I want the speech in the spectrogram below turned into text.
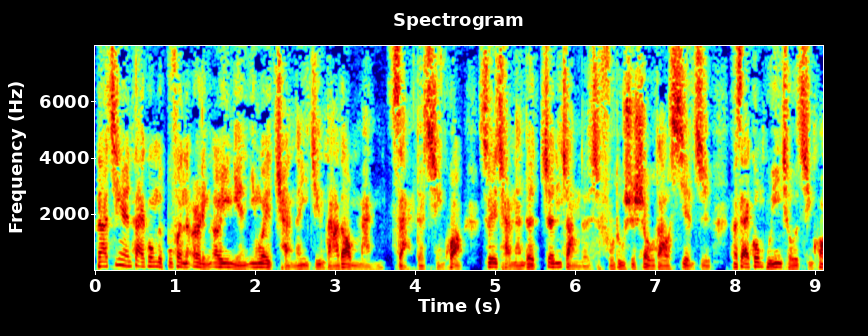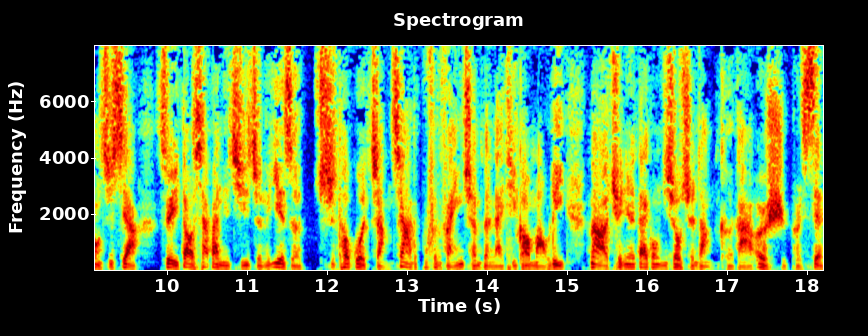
那晶圆代工的部分呢，二零二一年因为产能已经达到满载的情况，所以产能的增长的幅度是受到限制。那在供不应求的情况之下，所以到下半年其实整个业者是透过涨价的部分反映成本来提高毛利。那全年的代工营收成长可达二十 percent。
